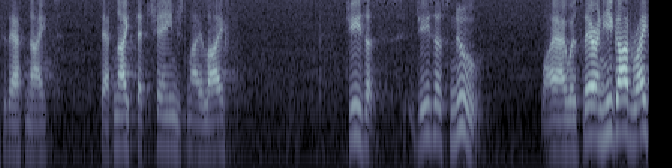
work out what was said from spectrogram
to that night, that night that changed my life, Jesus, Jesus knew why I was there, and he got right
